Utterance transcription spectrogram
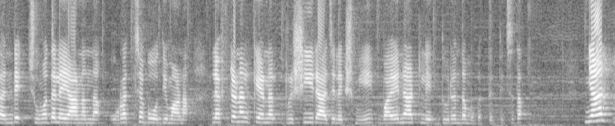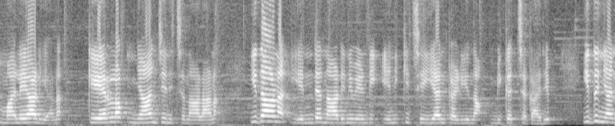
തന്റെ ചുമതലയാണെന്ന ഉറച്ച ബോധ്യമാണ് ലഫ്റ്റനന്റ് കേണൽ ഋഷി രാജലക്ഷ്മിയെ വയനാട്ടിലെ ദുരന്തമുഖത്തെത്തിച്ചത്. ഞാൻ മലയാളിയാണ്. കേരളം ഞാൻ ജനിച്ച നാടാണ്. ഇതാണ് എന്റെ നാടിനു വേണ്ടി എനിക്ക് ചെയ്യാൻ കഴിയുന്ന മികച്ച കാര്യം. ഇത് ഞാൻ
